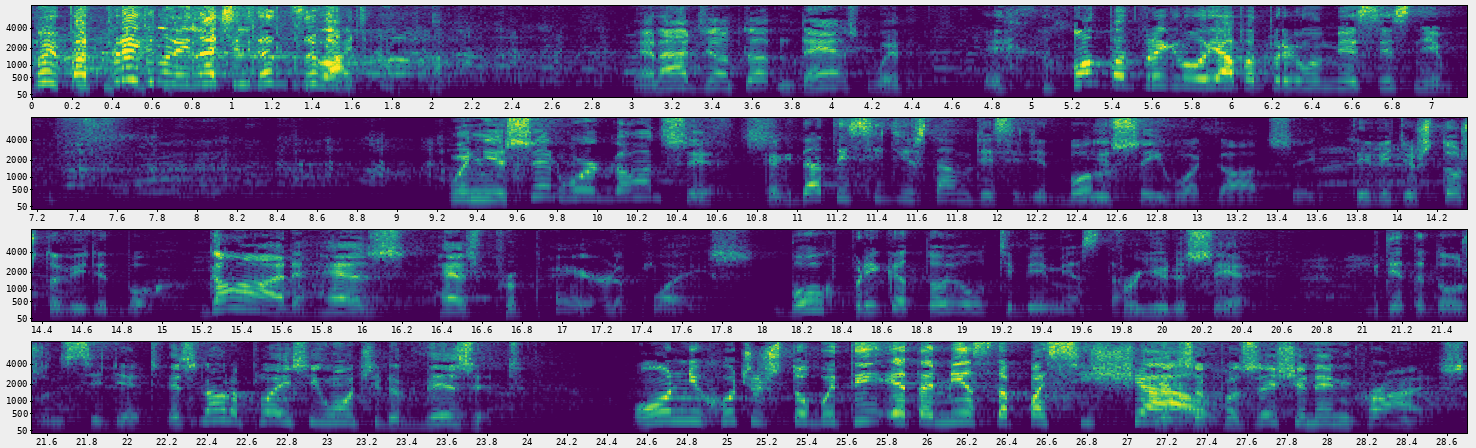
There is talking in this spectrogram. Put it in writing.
Мы подпрыгнули и начали танцевать. Он подпрыгнул, я подпрыгнул вместе с ним. When you sit where God sits, Когда ты сидишь там, где сидит Бог, you see what God sees. ты видишь то, что видит Бог. God has, has prepared a place Бог приготовил тебе место, for you to sit. Где ты должен сидеть. It's not a place He wants you to visit. Он не хочет, чтобы ты это место It's a посещал. position in Christ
